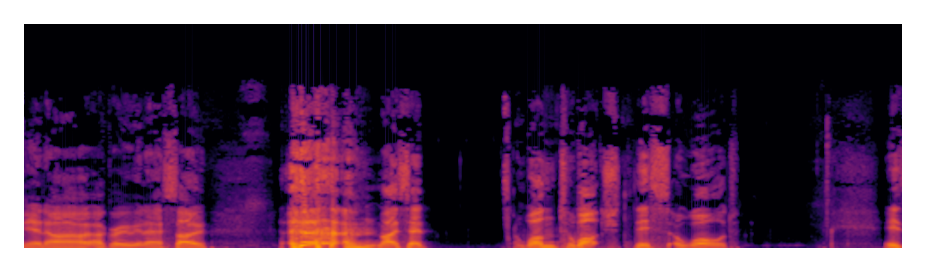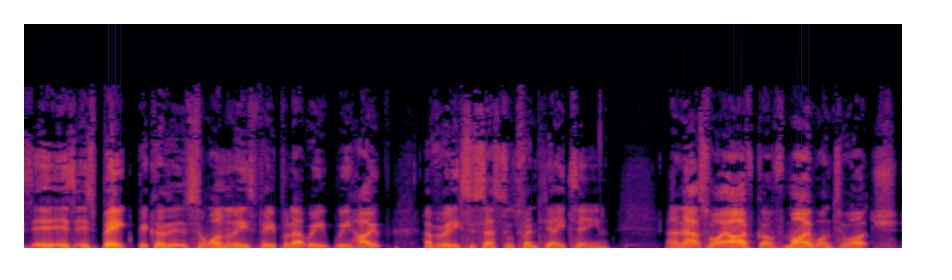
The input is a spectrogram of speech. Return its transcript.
Yeah, no, I, agree with you there. So, like I said, one to watch this award is is is big because it's one of these people that we, we hope have a really successful 2018, and that's why I've gone for my one to watch.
